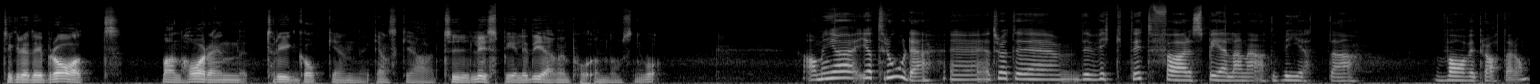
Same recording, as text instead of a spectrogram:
Tycker du det är bra att man har en trygg och en ganska tydlig spelidé även på ungdomsnivå? Ja, men jag, jag tror det. Eh, jag tror att det, det, är viktigt för spelarna att veta vad vi pratar om.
